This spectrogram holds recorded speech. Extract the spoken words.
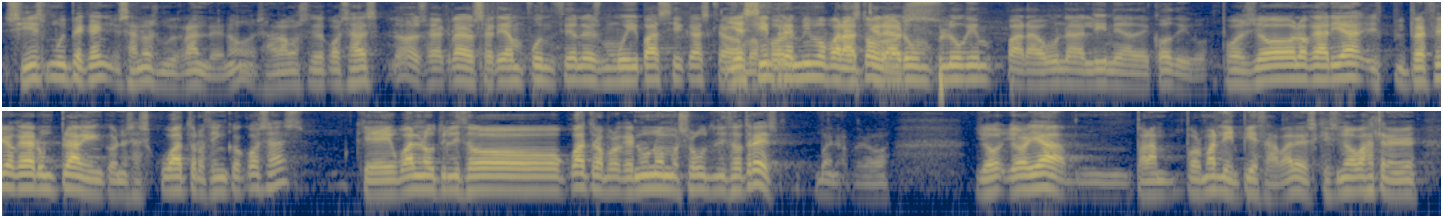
si es muy pequeño, o sea, no es muy grande, ¿no? O sea, hablamos de cosas... No, o sea, claro, serían funciones muy básicas que a y es siempre el mismo para es todos. crear un plugin para una línea de código. Pues yo lo que haría, prefiero crear un plugin con esas cuatro o cinco cosas, que igual no utilizo cuatro porque en uno solo utilizo tres. Bueno, pero yo, yo haría para, por más limpieza, ¿vale? Es que si no vas a tener...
